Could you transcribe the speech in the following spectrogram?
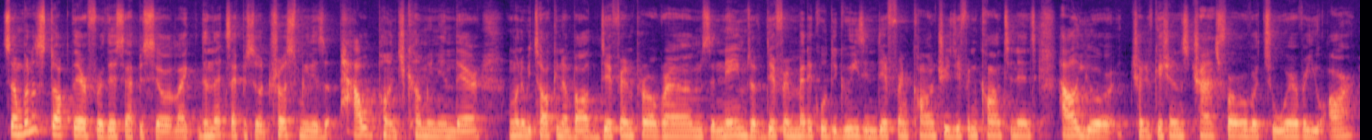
so I'm gonna stop there for this episode. Like the next episode, trust me, there's a power punch coming in there. I'm gonna be talking about different programs, the names of different medical degrees in different countries, different continents, how your certifications transfer over to wherever you are.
